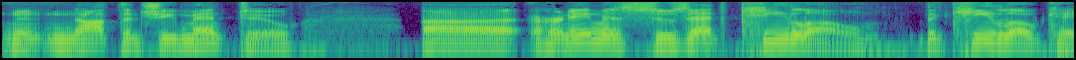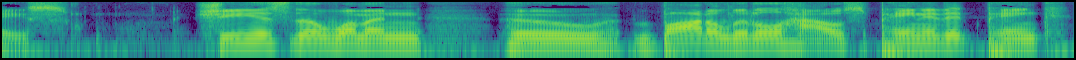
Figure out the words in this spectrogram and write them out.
n- not that she meant to. Uh, her name is Susette Kelo, the Kelo case. She is the woman who bought a little house, painted it pink,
